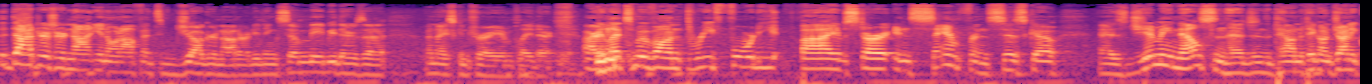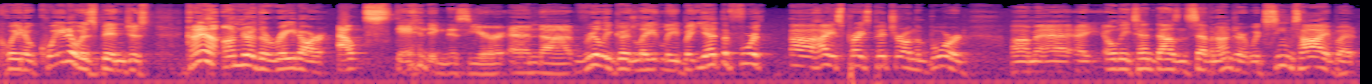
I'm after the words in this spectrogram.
the Dodgers are not, you know, an offensive juggernaut or anything, so maybe there's a, a nice contrarian play there. All right, let's move on. 345 start in San Francisco as Jimmy Nelson heads into town to take on Johnny Cueto. Cueto has been just kind of under the radar, outstanding this year, and uh, really good lately, but yet the fourth uh, highest priced pitcher on the board um, at, at only 10700 which seems high, but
